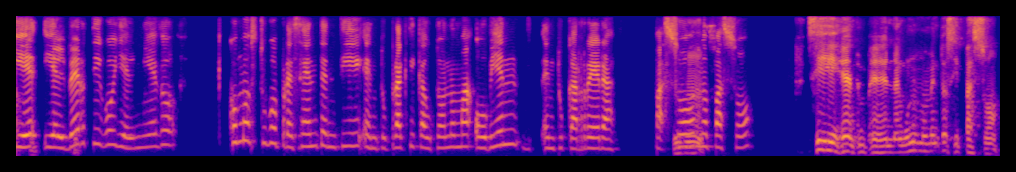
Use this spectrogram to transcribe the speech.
Y, e, y, el vértigo y el miedo, ¿cómo estuvo presente en ti, en tu práctica autónoma o bien en tu carrera? ¿Pasó, no pasó? Sí, en, algunos momentos sí pasó.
